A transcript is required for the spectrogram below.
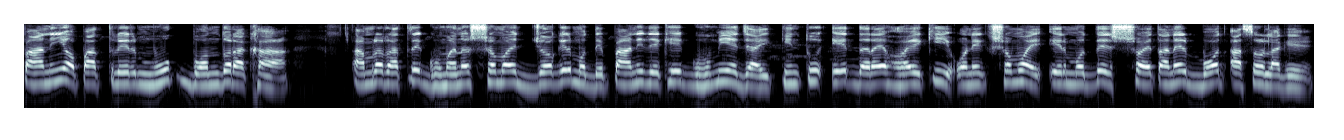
পানীয় পাত্রের মুখ বন্ধ রাখা। আমরা রাত্রে ঘুমানোর সময় জগের মধ্যে পানি রেখে ঘুমিয়ে যাই, কিন্তু এর দ্বারাই হয় কি, অনেক সময় এর মধ্যে শয়তানের বদ আসর লাগে।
